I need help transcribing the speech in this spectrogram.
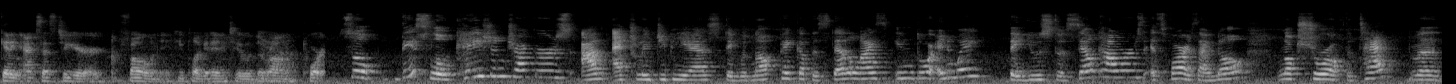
getting access to your phone if you plug it into the Yeah. wrong port. So these location trackers aren't actually GPS. They would not pick up the satellites indoor anyway. They use the cell towers, as far as I know. Not sure of the tech, but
